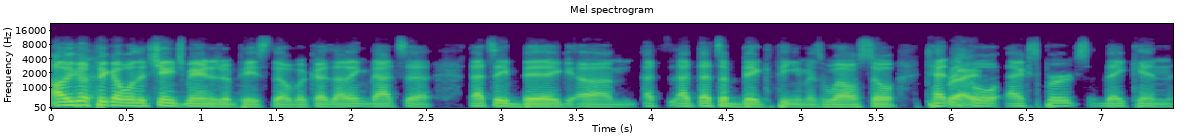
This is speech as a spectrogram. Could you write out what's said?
I'll go pick up on the change management piece though, because I think that's a that's a big um that, that that's a big theme as well. So technical right. experts, they can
